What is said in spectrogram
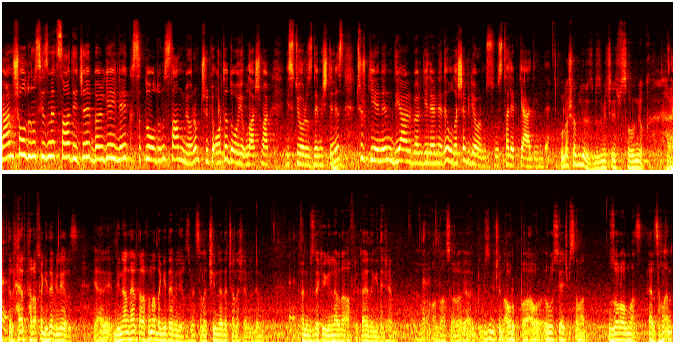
Vermiş olduğunuz hizmet sadece bölgeyle kısıtlı olduğunu sanmıyorum. Çünkü Orta Doğu'ya ulaşmak istiyoruz demiştiniz. Türkiye'nin diğer bölgelerine de ulaşabiliyor musunuz talep geldiğinde? Ulaşabiliriz. Bizim için hiçbir sorun yok. Her, Evet. her tarafa gidebiliyoruz. Yani dünyanın her tarafına da gidebiliyoruz. Mesela Çin'le de çalışabildim. Önümüzdeki günlerde Afrika'ya da gideceğim. Ondan sonra yani bizim için Avrupa, Avru- Rusya hiçbir zaman zor olmaz. Her zaman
